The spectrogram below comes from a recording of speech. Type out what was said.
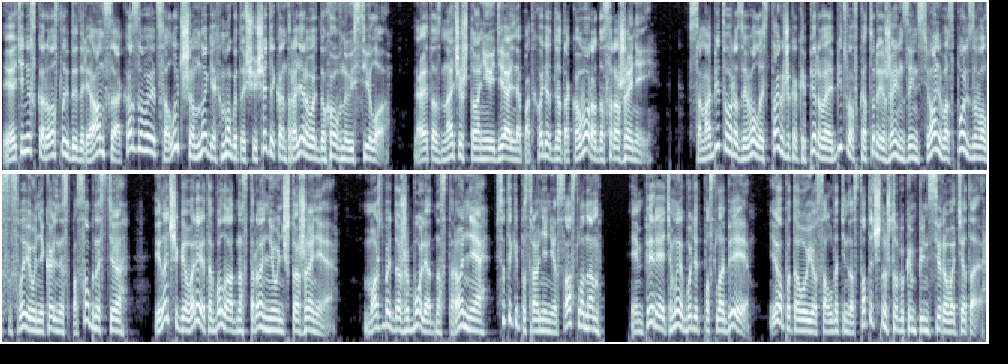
Эти низкорослые дейдарианцы, оказывается, лучше многих могут ощущать и контролировать духовную силу. А это значит, что они идеально подходят для такого рода сражений. Сама битва развивалась так же, как и первая битва, в которой Жэнь Цзинь Сюань воспользовался своей уникальной способностью. Иначе говоря, это было одностороннее уничтожение. Может быть, даже более одностороннее, все таки по сравнению с Асланом, Империя Тьмы будет послабее, и опыта у её солдат недостаточно, чтобы компенсировать это.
